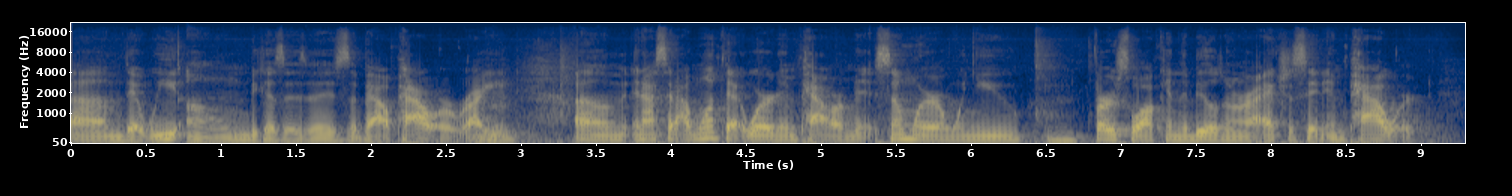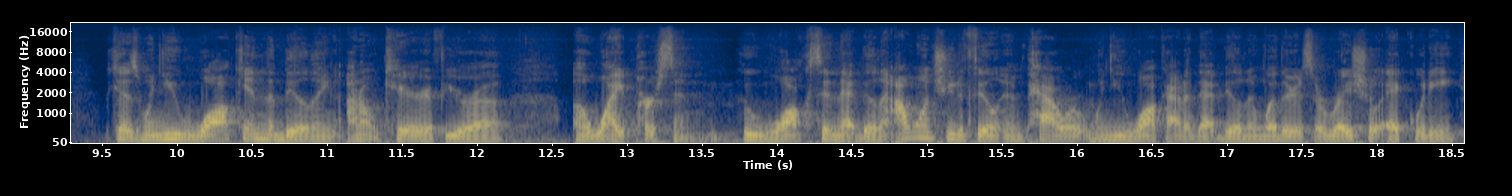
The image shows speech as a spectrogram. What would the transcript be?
Um, that we own because it's, it's about power, right? Mm-hmm. Um, and I said, I want that word empowerment somewhere when you Mm-hmm. first walk in the building, or I actually said empowered. Because when you walk in the building, I don't care if you're a, a white person Mm-hmm. who walks in that building. I want you to feel empowered when you walk out of that building, whether it's a racial equity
